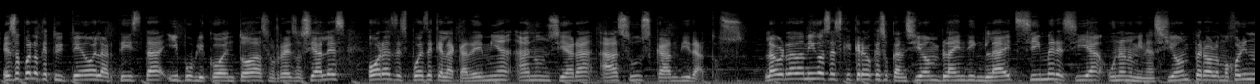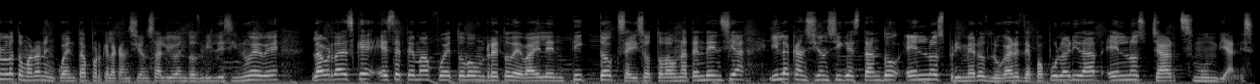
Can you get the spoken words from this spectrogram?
Eso fue lo que tuiteó el artista y publicó en todas sus redes sociales horas después de que la academia anunciara a sus candidatos. La verdad amigos es que creo que su canción Blinding Lights sí merecía una nominación, pero a lo mejor y no la tomaron en cuenta porque la canción salió en 2019. La verdad es que este tema fue todo un reto de baile en TikTok, se hizo toda una tendencia y la canción sigue estando en los primeros lugares de popularidad en los charts mundiales.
